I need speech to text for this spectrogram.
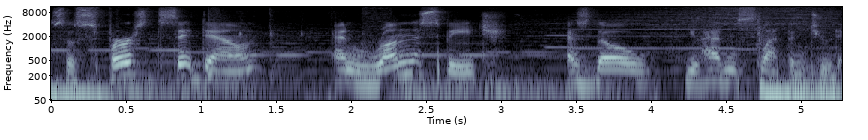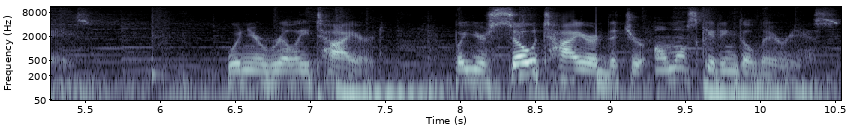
So first sit down and run the speech as though you hadn't slept in two days. When you're really tired, but you're so tired that you're almost getting delirious.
